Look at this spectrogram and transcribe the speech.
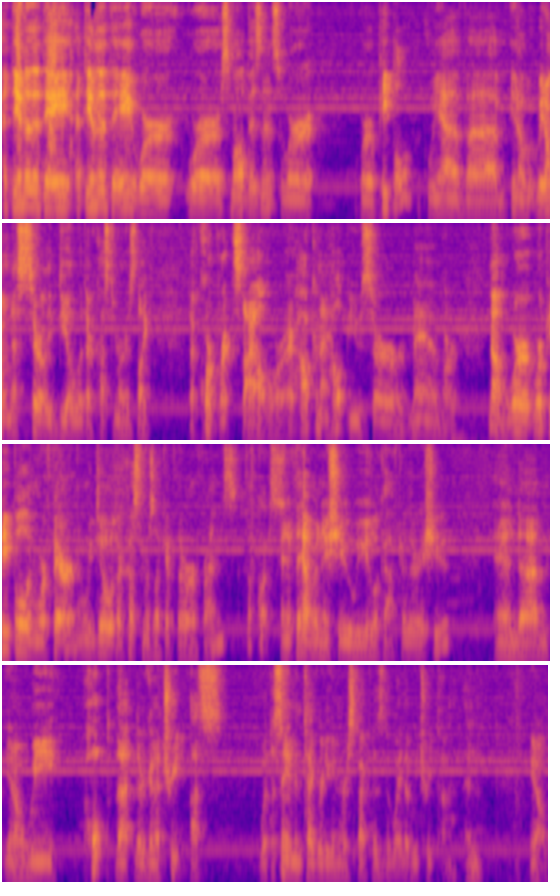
At the end of the day, at the end of the day, we're we're a small business. We're we're people. We have um, you know we don't necessarily deal with our customers like the corporate style or how can I help you, sir or ma'am or no. We're we're people and we're fair and we deal with our customers like if they're our friends. of course. And if they have an issue, we look after their issue. And, um, you know, we hope that they're going to treat us with the same integrity and respect as the way that we treat them. And, you know,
